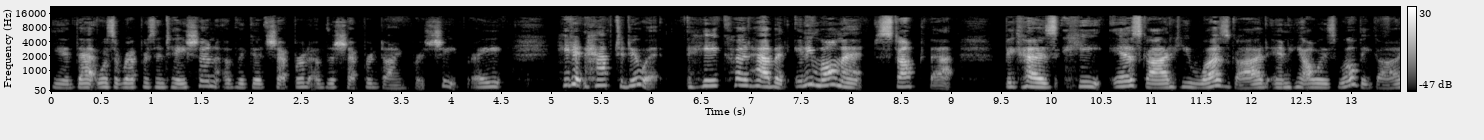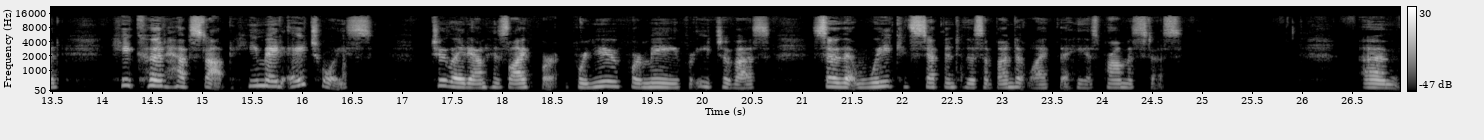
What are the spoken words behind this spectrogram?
you know, that was a representation of the good shepherd, of the shepherd dying for his sheep, right? He didn't have to do it. He could have at any moment stopped that because he is God, he was God, and he always will be God he could have stopped. He made a choice to lay down his life for, for you, for me, for each of us, so that we could step into this abundant life that he has promised us. Um,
